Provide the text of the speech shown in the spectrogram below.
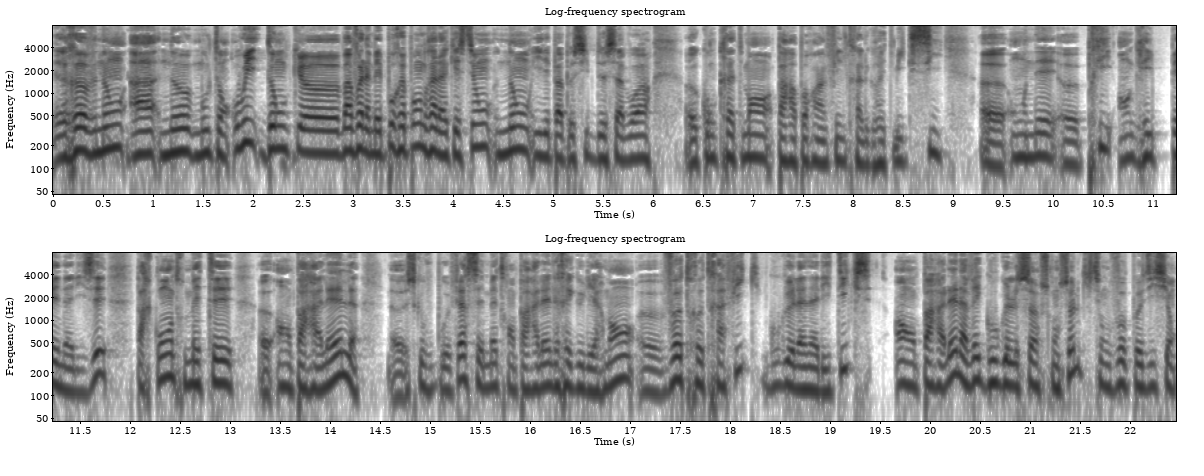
revenons à nos moutons. Oui, donc euh, ben voilà. Mais pour répondre à la question, non, il n'est pas possible de savoir euh, concrètement par rapport à un filtre algorithmique si on est pris en grippe pénalisé. Par contre, mettez en parallèle. ce que vous pouvez faire, c'est mettre en parallèle régulièrement votre trafic Google Analytics en parallèle avec Google Search Console qui sont vos positions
